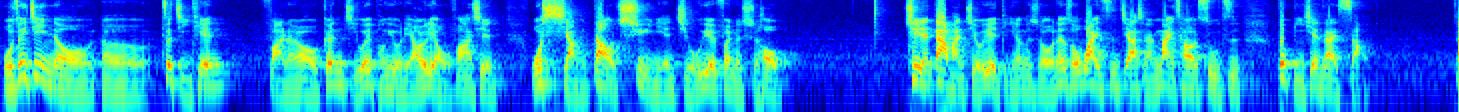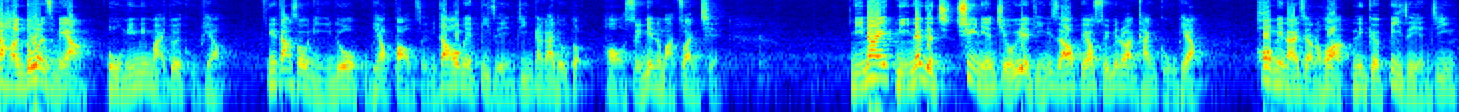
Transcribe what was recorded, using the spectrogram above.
我最近哦，呃这几天反而哦跟几位朋友聊一聊，我发现我想到去年九月份的时候。去年大盘九月底那个时候，那时候外资加起来卖超的数字不比现在少。那很多人怎么样？我明明买对股票，因为当时候你如果股票抱着，你到后面闭着眼睛，大概都都哦随便都嘛赚钱。你那，你那个去年九月底，你只要不要随便乱砍股票，后面来讲的话，那个闭着眼睛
